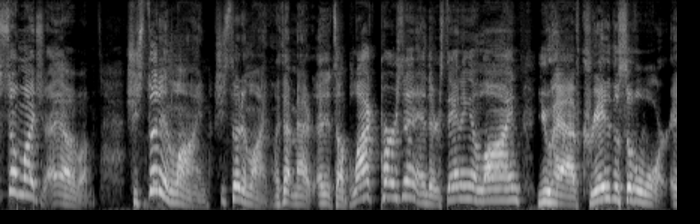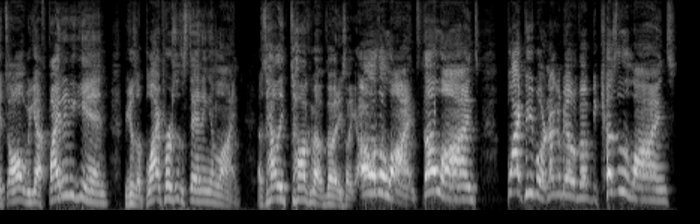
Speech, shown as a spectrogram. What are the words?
so much. Uh, she stood in line. She stood in line. Like that matters. It's a black person and they're standing in line. You have created the Civil War. It's all, we got fight it again because a black person standing in line. That's how they talk about voting. It's like, oh, the lines, the lines black people are not going to be able to vote because of the lines.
